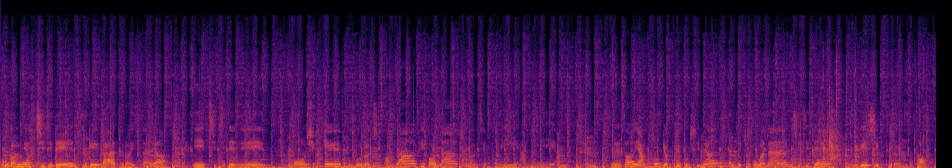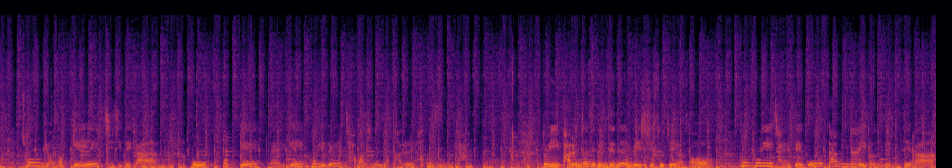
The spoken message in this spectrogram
고강력 지지대 두 개가 들어있어요. 이 지지대는 어, 쉽게 구부러지거나 휘거나 그런 제품이 아니에요. 그래서 양쪽 옆에 보시면 이제 조그만한 지지대 두 개씩 들어있어서 총 6개의 지지대가 목, 어깨, 날개, 허리를 잡아주는 역할을 하고 있습니다. 또 이 바른 자세 밴드는 메쉬 소재여서 통풍이 잘 되고 땀이나 이런 냄새가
